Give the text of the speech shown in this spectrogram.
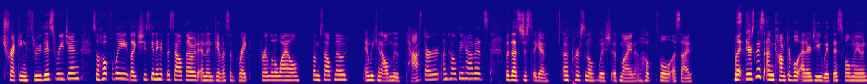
trekking through this region. So hopefully, like she's going to hit the South Node and then give us a break for a little while from South Node, and we can all move past our unhealthy habits. But that's just again a personal wish of mine, a hopeful aside. But there's this uncomfortable energy with this full moon.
